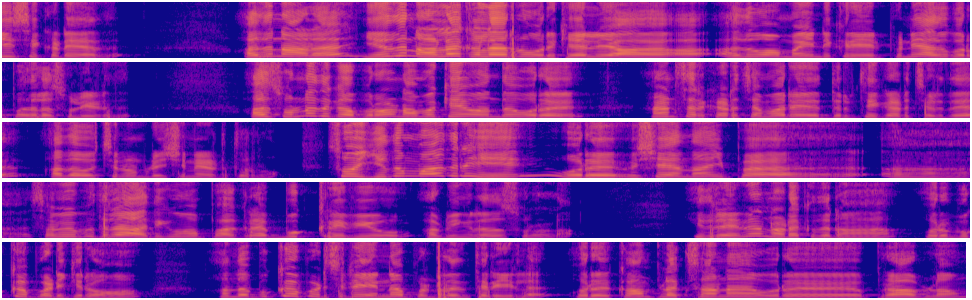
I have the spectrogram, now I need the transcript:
ஈஸி கிடையாது. அதனால எது நல்ல கலர்னு ஒரு கேள்வி அதுவாக மைண்டு க்ரியேட் பண்ணி அதுக்கு ஒரு பதிலை சொல்லிடுது. அது சொன்னதுக்கப்புறம் நமக்கே வந்து ஒரு ஆன்சர் கிடைச்ச மாதிரி திருப்தி கிடச்சிருது. அதை வச்சு நம்ம டிசிஷனை எடுத்துடுறோம். ஸோ இது மாதிரி ஒரு விஷயந்தான் இப்போ சமீபத்தில் அதிகமாக பார்க்குற புக் ரிவ்யூ அப்படிங்கிறத சொல்லலாம். இதில் என்ன நடக்குதுன்னா ஒரு புக்கை படிக்கிறோம். அந்த புக்கை படிச்சுட்டு என்ன பண்ணுறதுன்னு தெரியல. ஒரு காம்ப்ளெக்ஸான ஒரு ப்ராப்ளம்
